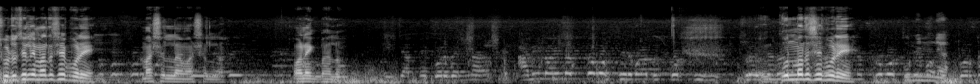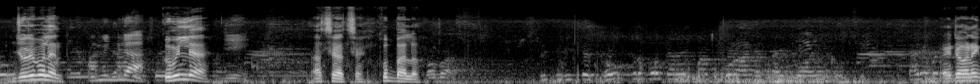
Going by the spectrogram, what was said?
ছোট ছেলে মাদ্রাসায় পড়ে? মাসাল্লাহ মাসাল্লাহ অনেক ভালো। কোন মাদ্রাসায় পড়ে? জোরে বলেন। কুমিল্লা। কুমিল্লা? আচ্ছা আচ্ছা খুব ভালো। এটা অনেক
